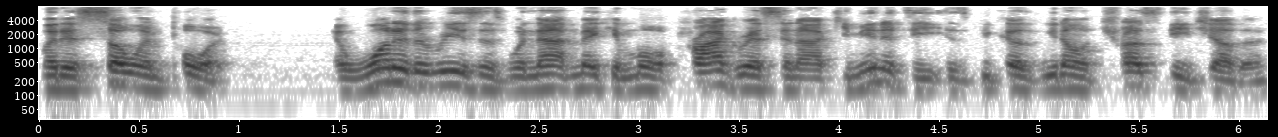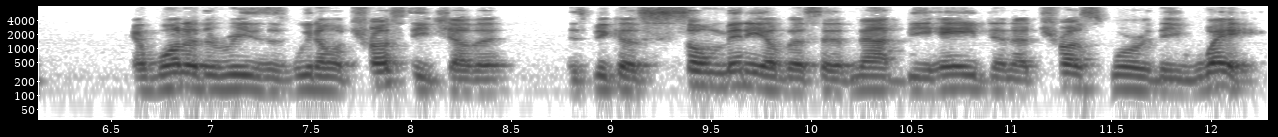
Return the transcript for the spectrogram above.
but it's so important. And one of the reasons we're not making more progress in our community is because we don't trust each other and one of the reasons we don't trust each other is because so many of us have not behaved in a trustworthy way.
